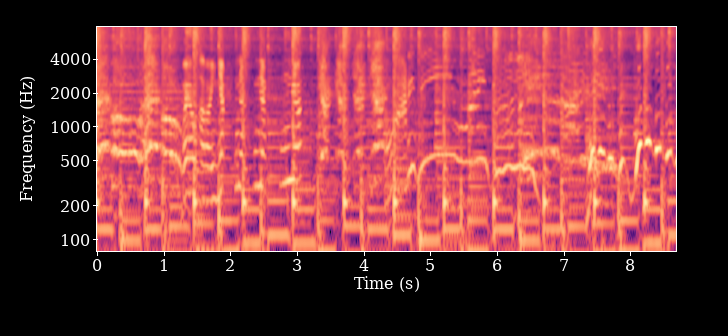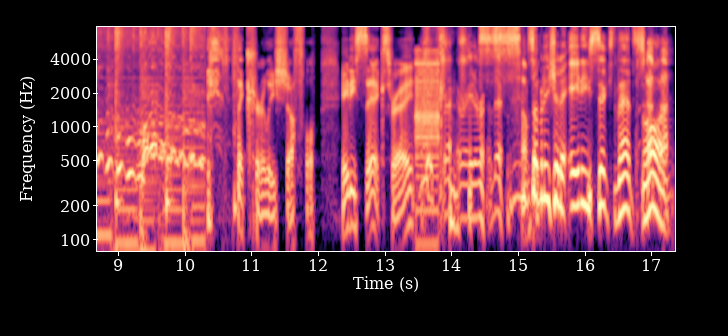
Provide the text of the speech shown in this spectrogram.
hey Mo, hey Mo. Well, uh, yuck, yuck, yuck, yuck. Yuck, yuck, yuck, yuck. Waddy-dee, waddy-dee. the curly shuffle. 86, right? right, right around there. Somebody should have 86 that song.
